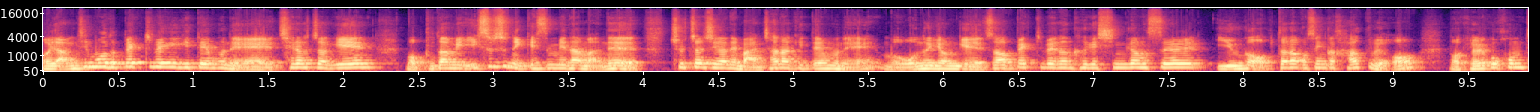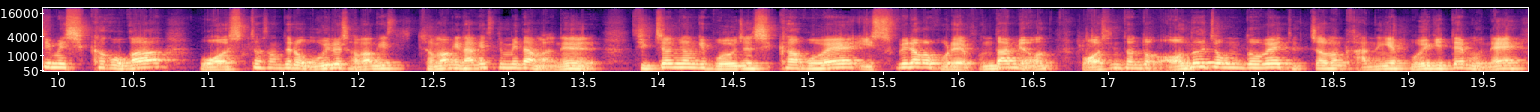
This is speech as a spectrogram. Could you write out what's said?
어, 양팀 모두 백투백이기 때문에 체력적인 뭐 부담이 있을 수는 있겠습니다만은 출전 시간이 많지 않았기 때문에 뭐 오늘 경기에서 백투백은 크게 신경 쓸 이유가 없다라고 생각하고요. 뭐 결국 홈팀인 시카고가 워싱턴 상대로 우위를 점하기, 점하긴 하겠습니다만은 직전 경기 보여준 시카고의 이 수비력을 고려해 본다면 워싱턴도 어느 정도의 득점은 가능해 보이기 때문에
